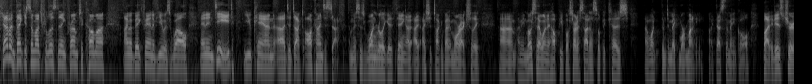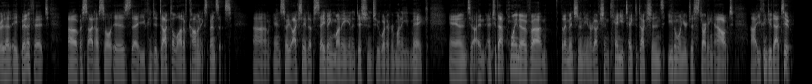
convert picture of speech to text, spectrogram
Kevin, thank you so much for listening from Tacoma. I'm a big fan of you as well. And indeed, you can uh, deduct all kinds of stuff. And this is one really good thing. I, I, should talk about it more, actually. Um, I mean, mostly I want to help people start a side hustle because I want them to make more money. Like, that's the main goal. But it is true that a benefit of a side hustle is that you can deduct a lot of common expenses. Um, and so you'll actually end up saving money in addition to whatever money you make. And, uh, and, and to that point of, um, that I mentioned in the introduction, can you take deductions even when you're just starting out? Uh, you can do that too.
